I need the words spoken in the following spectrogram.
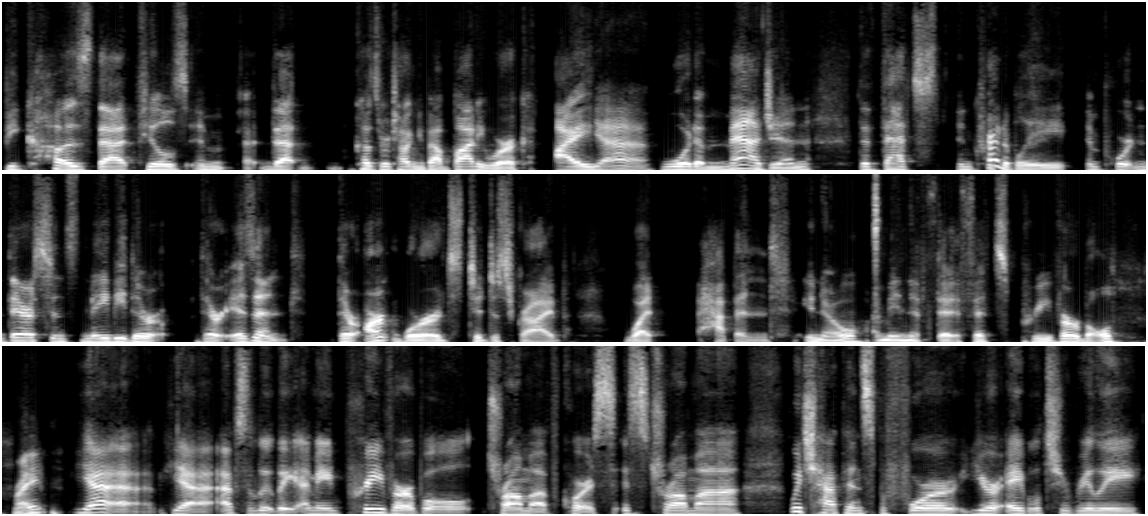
because that feels Im- that because we're talking about body work i yeah. would imagine that that's incredibly important there since maybe there there isn't there aren't words to describe what happened you know i mean if if it's pre-verbal right yeah yeah absolutely i mean pre-verbal trauma of course is trauma which happens before you're able to really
